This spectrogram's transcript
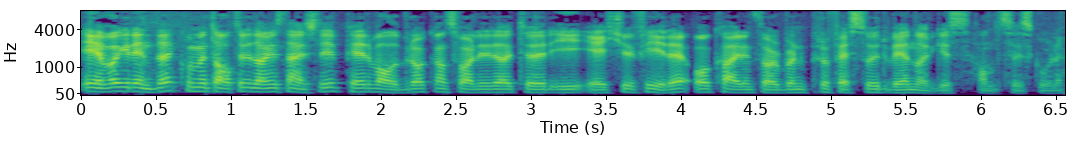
Eva Grinde, kommentator i Dagens Næringsliv, Per Valbrok, ansvarlig redaktør i E24, og Karin Thorburn, professor ved Norges handelshøyskole.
